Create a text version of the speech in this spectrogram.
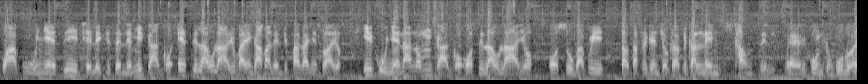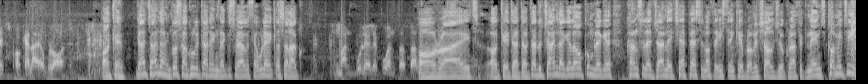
Kwakunye siyithelekise nemigaqo esilawulayo uba ingaba le nto iphakanyiswayo ikunye nanomgaqo osilawulayo osuka kwi-south african geographical names council um kundlunkulu esikhokhelayo kuloo nto. Okay. Ndiyajanda inkosi kakhulu tata ingcaciso yakho siyabulela ixesha lakho. Mandibulele kuwe msasazi all right okay tata tata ujanda ke lo ukhumbule ke councillor jana chairperson of the eastern cape provincial geographic names committee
